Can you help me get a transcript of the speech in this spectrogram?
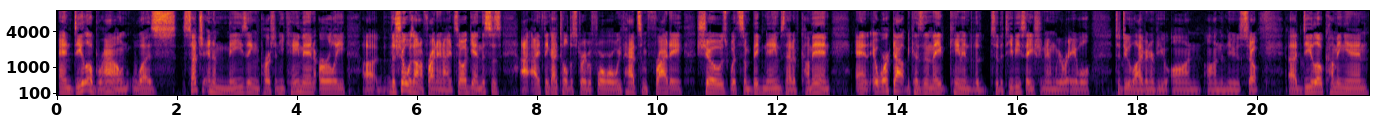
And D'Lo Brown was such an amazing person. He came in early. Uh, the show was on a Friday night, so again, this is I, I, think I told the story before where we've had some Friday shows with some big names that have come in, and it worked out because then they came into the to the TV station and we were able to do live interview on on the news. So, uh, D'Lo coming in,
